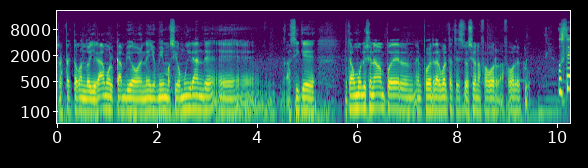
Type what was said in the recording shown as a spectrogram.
respecto a cuando llegamos, el cambio en ellos mismos ha sido muy grande, eh, así que estamos muy ilusionados en poder, en poder dar vuelta a esta situación a favor, a favor del club. Usted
